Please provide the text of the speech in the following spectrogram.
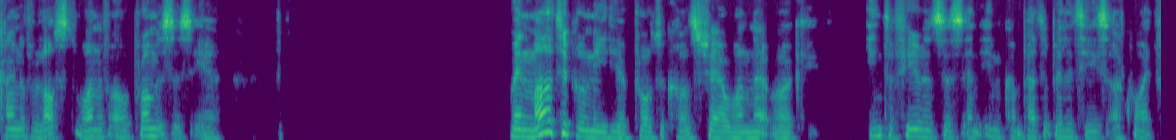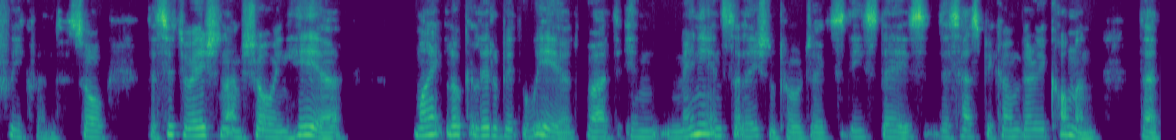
kind of lost one of our promises here. When multiple media protocols share one network, interferences and incompatibilities are quite frequent. So the situation I'm showing here might look a little bit weird, but in many installation projects these days, this has become very common that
